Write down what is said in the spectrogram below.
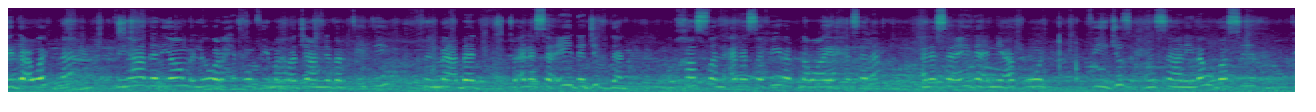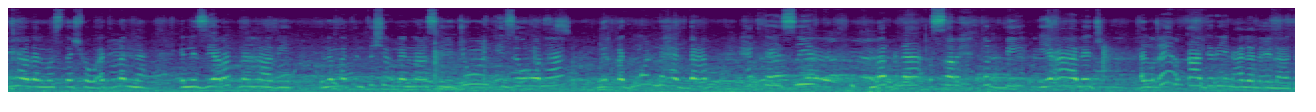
لدعوتنا في هذا اليوم اللي هو راح يكون في مهرجان نفرتيتي في المعبد. فأنا سعيدة جدا وخاصة أنا سفيرة نوايا حسنة. أنا سعيدة أني أكون في جزء إنساني لو بسيط في هذا المستشفى وأتمنى أن زيارتنا هذه ولما تنتشر للناس يجون يزورونها ويقدمون لها الدعم حتى يصير مبنى صرح طبي يعالج الغير قادرين على العلاج.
